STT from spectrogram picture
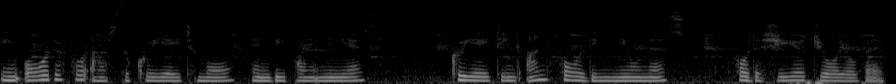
in order for us to create more and be pioneers, creating unfolding newness for the sheer joy of it.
